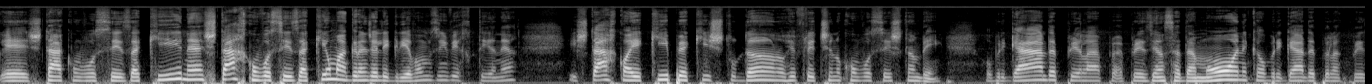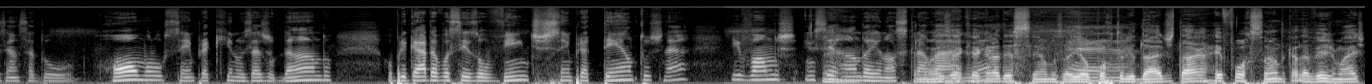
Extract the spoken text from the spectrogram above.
é, está com vocês aqui, né? Estar com vocês aqui é uma grande alegria. Vamos inverter, né? estar com a equipe aqui estudando, refletindo com vocês também. Obrigada pela presença da Mônica, obrigada pela presença do Rômulo, sempre aqui nos ajudando. Obrigada a vocês ouvintes, sempre atentos, né? E vamos encerrando é. aí o nosso trabalho. Nós é que né? agradecemos aí é. a oportunidade de estar reforçando cada vez mais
